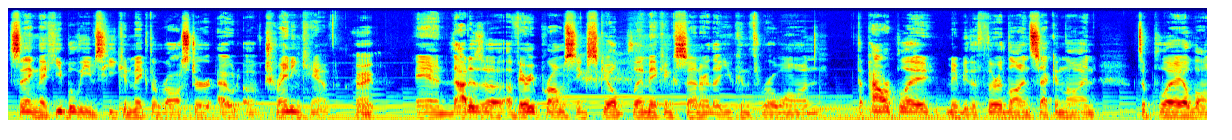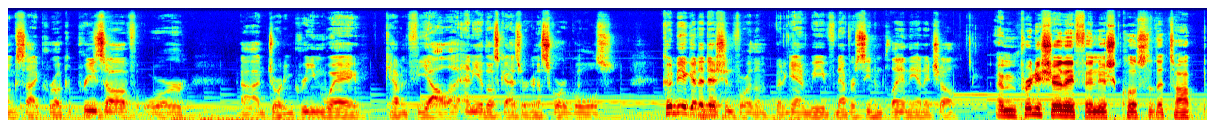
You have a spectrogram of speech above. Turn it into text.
saying that he believes he can make the roster out of training camp. All right. And that is a, a very promising, skilled playmaking center that you can throw on the power play, maybe the third line, second line, to play alongside Kirill Kaprizov or uh, Jordan Greenway, Kevin Fiala, any of those guys who are going to score goals. Could be a good addition for them, but again, we've never seen him play in the NHL. I'm pretty sure they finished close to the top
